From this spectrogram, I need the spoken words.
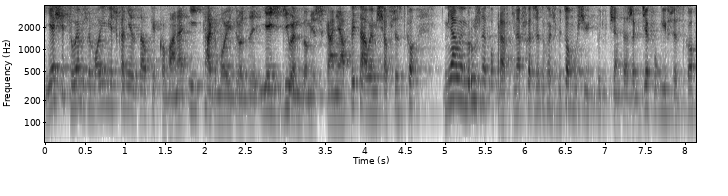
Ja się czułem, że moje mieszkanie jest zaopiekowane i tak, moi drodzy, jeździłem do mieszkania, pytałem się o wszystko, miałem różne poprawki, na przykład, żeby choćby to musi być ucięte, że gdzie fugi, wszystko.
